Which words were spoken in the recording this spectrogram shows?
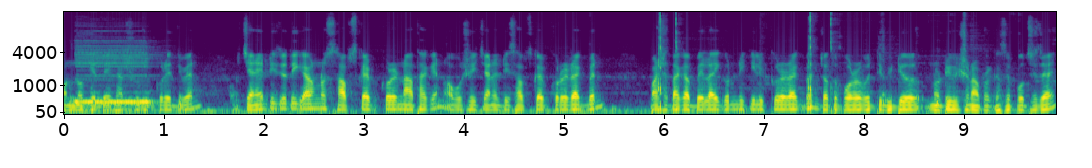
অন্যকে দেখার সুযোগ করে দেবেন। চ্যানেলটি যদি এখনও সাবস্ক্রাইব করে না থাকেন, অবশ্যই চ্যানেলটি সাবস্ক্রাইব করে রাখবেন। পাশে থাকা বেল আইকনটি ক্লিক করে রাখবেন, যত পরবর্তী ভিডিও নোটিফিকেশন আপনার কাছে পৌঁছে যায়।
